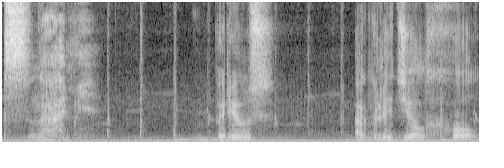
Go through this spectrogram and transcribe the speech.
с нами. Брюс оглядел холл.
